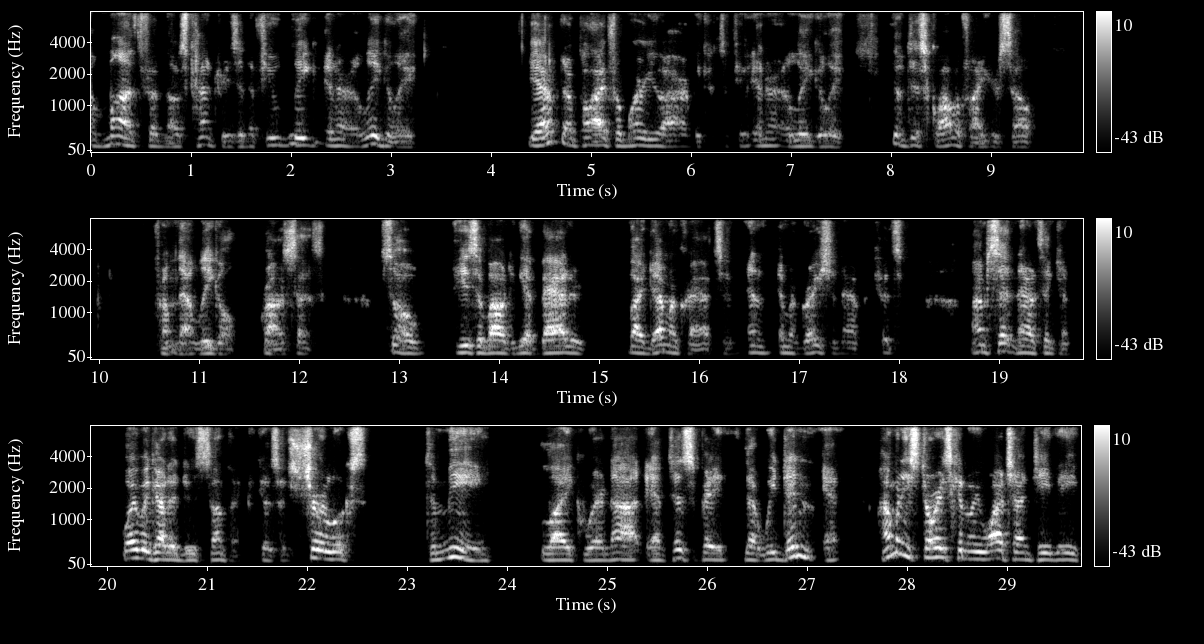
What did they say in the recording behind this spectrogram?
a month from those countries. And if you enter illegally, you have to apply from where you are because if you enter illegally, you'll disqualify yourself from that legal process. So he's about to get battered by Democrats and, and immigration advocates. I'm sitting there thinking, boy, we got to do something because it sure looks to me like we're not anticipating that we didn't. How many stories can we watch on TV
